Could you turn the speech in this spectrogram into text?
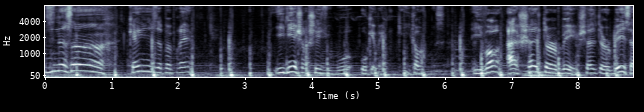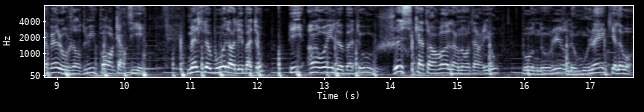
1915 à peu près, il vient chercher du bois au Québec. Il commence. Il va à Shelter Bay. Shelter Bay s'appelle aujourd'hui Port-Cartier. Mettre le bois dans des bateaux, puis envoyer le bateau jusqu'à Torol en Ontario pour nourrir le moulin qui est là-bas.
